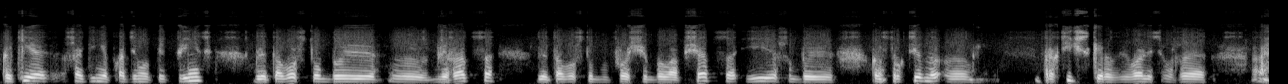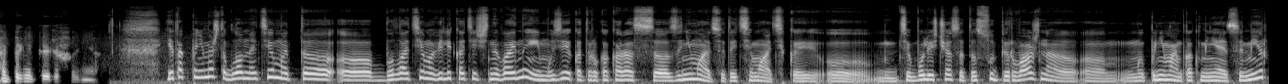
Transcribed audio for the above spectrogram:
какие шаги необходимо предпринять для того, чтобы сближаться, для того, чтобы проще было общаться и чтобы конструктивно практически развивались уже принятое решение. Я так понимаю, что главная тема это э, была тема Великой Отечественной войны и музеи, которые как раз э, занимаются этой тематикой. Э, тем более сейчас это супер важно. Э, мы понимаем, как меняется мир,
